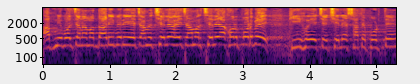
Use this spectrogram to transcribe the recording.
আপনি বলছেন, আমার দাড়ি বেরিয়েছে আমার ছেলে হয়েছে, আমার ছেলে এখন পড়বে। কি হয়েছে ছেলের সাথে পড়তে?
